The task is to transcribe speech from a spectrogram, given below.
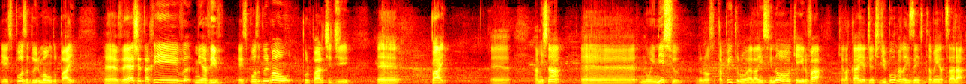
e a esposa do irmão do pai, é, Veshet Ahiv Miaviv, é a esposa do irmão por parte de é, pai. É, a Mishnah, é, no início do nosso capítulo, ela ensinou que a Irvá, que ela caia diante de Bum, ela isente também a Tzara.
